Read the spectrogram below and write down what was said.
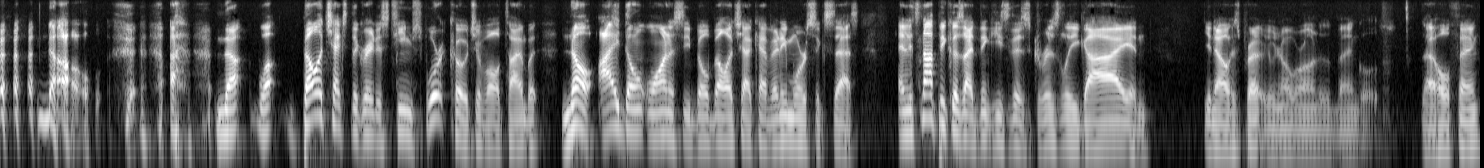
no, uh, no. Well, Belichick's the greatest team sport coach of all time, but no, I don't want to see Bill Belichick have any more success. And it's not because I think he's this grizzly guy and you know his pre- you know we're on to the Bengals that whole thing.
